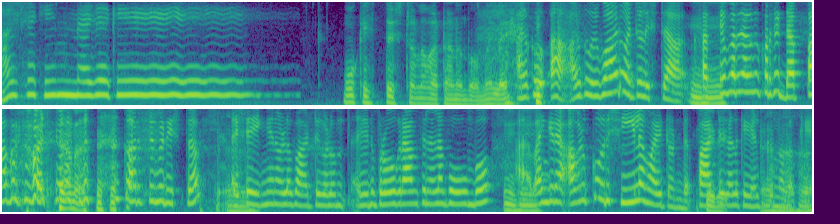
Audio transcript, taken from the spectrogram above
അഴകിൻ അഴകേ. മോക്ക് ഏറ്റവും ഇഷ്ടമുള്ള പാട്ടാണെന്ന് തോന്നുന്നല്ലേ? ആൾക്ക് ആൾക്ക് ഒരുപാട് പാട്ടുകൾ ഇഷ്ടമാണ് സത്യം പറഞ്ഞാൽ ആൾക്ക് കുറച്ച് ഡപ്പാകുത്ത പാട്ടുകളാണ് കുറച്ചും കൂടി ഇഷ്ടം. പക്ഷെ ഇങ്ങനെയുള്ള പാട്ടുകളും ഇതിന് പ്രോഗ്രാംസിനെല്ലാം പോകുമ്പോൾ ഭയങ്കര അവൾക്ക് ഒരു ശീലമായിട്ടുണ്ട് പാട്ടുകൾ കേൾക്കുന്നതൊക്കെ.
